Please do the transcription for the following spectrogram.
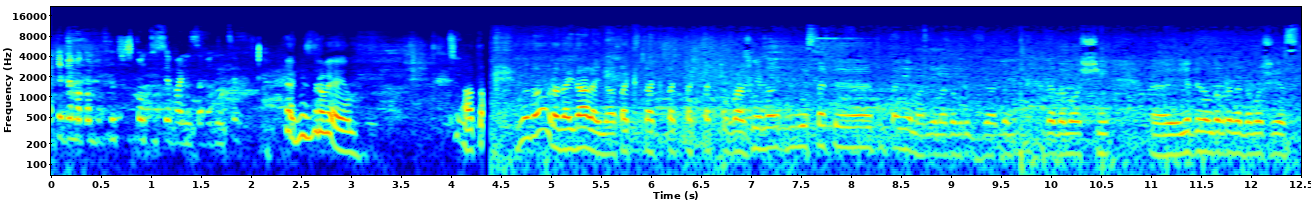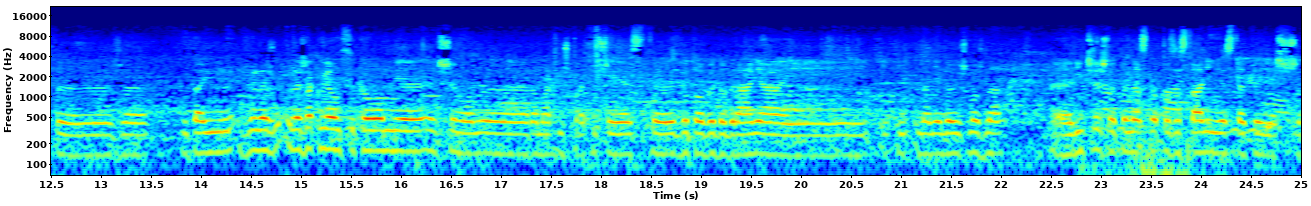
A kiedy mogą powrócić kontuzjowani zawodnicy? Jak wyzdrowieją. A tak, no dobra, daj dalej, no tak, tak, tak, tak, tak poważnie, no niestety tutaj nie ma, nie ma dobrych wiado- wiadomości. E, Jedyną dobrą wiadomością jest, e, że tutaj leżakujący koło mnie Szymon e, Romak już praktycznie jest e, gotowy do grania i, i, i na niego już można e, liczyć, natomiast no, pozostali niestety jeszcze,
